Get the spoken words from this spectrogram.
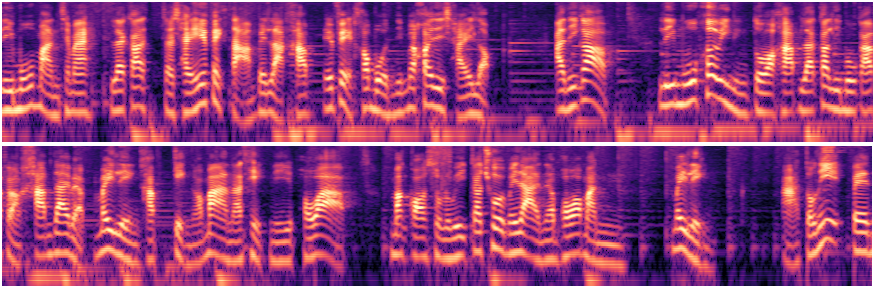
รีมูฟมันใช่ไหมแล้วก็จะใช้เอฟเฟกต์สามเป็นหลักครับ เอฟเฟกต์ข้างบนนี้ไม่ค่อยได้ใช้หรอก อันนี้ก็ รีมูฟเพิ่มอีกหนึ่งตัวครับ แล้วก็รีมูฟการดฝั่งข้ามได้แบบไม่เล็งครับ เก่งมากๆนะเทคนี้เพราะว่ามังกรโซลวิทก็ช่วยไม่ได้นะ เพราะว่ามันไม่เล็ง อะตรงนี้เป็น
